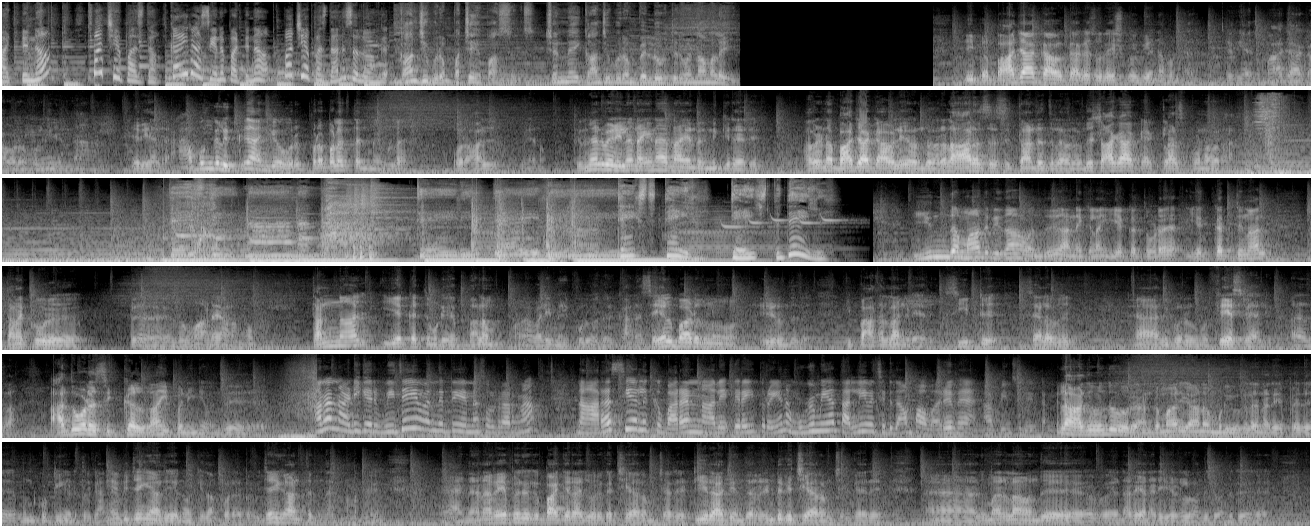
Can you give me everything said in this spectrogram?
பட்டுனா பச்சையப்பாஸ் தான். கைராசியான பட்டுனா பச்சையப்பாஸ் தான் சொல்லுவாங்க. காஞ்சிபுரம் பச்சைய பாசல்ஸ் சென்னை காஞ்சிபுரம் வெள்ளூர் திருவண்ணாமலை. இப்போ பாஜகவுக்காக சுரேஷ் கோபி என்ன பண்ணார்? தெரியாது. பாஜகவோட கொள்கை என்ன? தெரியாது. அவங்களுக்கு அங்கே ஒரு பிரபலத்தன்மை உள்ள ஒரு ஆள் வேணும். திருநெல்வேலியில் நயினார் நாயந்திரன் நிற்கிறாரு அவர் என்ன பாஜகவிலே வந்தவரால் ஆர்எஸ்எஸ் சித்தாந்தத்தில் அவர் வந்து ஷாகா கிளாஸ் போனவரா? டெய்லி டேஸ்ட் டெய்லி இந்த மாதிரி தான் வந்து அன்னைக்கெல்லாம் இயக்கத்தோட இயக்கத்தினால் தனக்கு ஒரு இதுவும் அடையாளமும் தன்னால் இயக்கத்தினுடைய பலம் வலிமை கூடுவதற்கான செயல்பாடுகளும் இருந்தது. இப்போ அதெல்லாம் கிடையாது. சீட்டு செலவு அதுக்கு ஒரு ஃபேஸ் வேல்யூ அதுதான். அதோட சிக்கல் தான் இப்போ நீங்கள் வந்து ஆனா நடிகர் விஜய் வந்துட்டு என்ன சொல்றாருன்னா நான் அரசியலுக்கு வரேன்னாலே திரைத்துறையை நான் முழுமையாக தள்ளி வச்சுட்டு தான்ப்பா வருவேன் அப்படின்னு சொல்லியிருக்காங்க. இல்லை அது வந்து ஒரு அந்த மாதிரியான முடிவுகளை நிறைய பேர் முன்கூட்டியும் எடுத்திருக்காங்க. விஜயும் அதே நோக்கி தான் போகிறார் இப்போ விஜயகாந்த் இருந்தார் நமக்கு நிறைய பேருக்கு பாக்யராஜ் ஒரு கட்சி ஆரம்பித்தார் டி ராஜேந்தர் ரெண்டு கட்சி ஆரம்பிச்சிருக்காரு. அது மாதிரிலாம் வந்து நிறைய நடிகர்கள் வந்துட்டு வந்துட்டு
